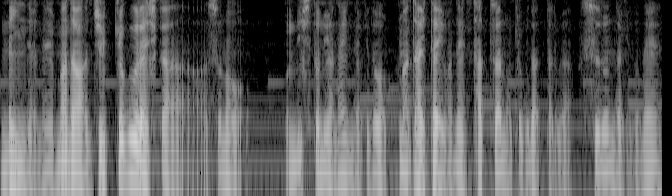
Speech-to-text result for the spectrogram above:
ないんだよね。まだ10曲ぐらいしかそのリストにはないんだけど、まあ大体はね、たっつぁんの曲だったりはするんだけどね。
